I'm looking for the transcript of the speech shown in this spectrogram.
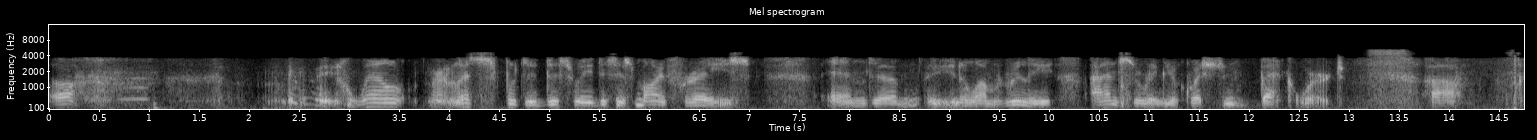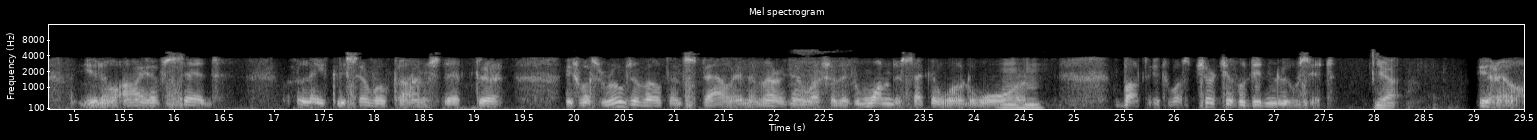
Uh, well, let's put it this way. This is my phrase. And, um, you know, I'm really answering your question backward. Uh, you know, I have said lately several times that uh, it was Roosevelt and Stalin, America and Russia, that won the Second World War. Mm-hmm. But it was Churchill who didn't lose it. Yeah. You know,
